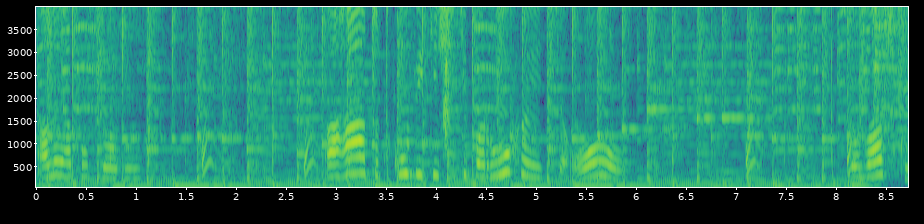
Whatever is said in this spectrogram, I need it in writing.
Але я попробую. Ага, тут кубики ще типа рухаються. Оу. То важко.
